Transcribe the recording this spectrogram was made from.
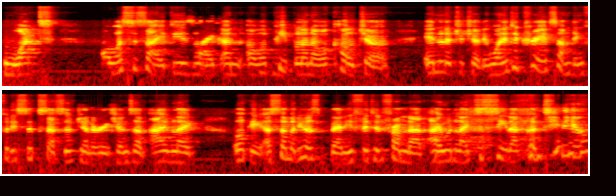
what our society is like and our people and our culture in literature. They wanted to create something for the successive generations. And I'm like, okay, as somebody who's benefited from that, I would like to see that continue.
